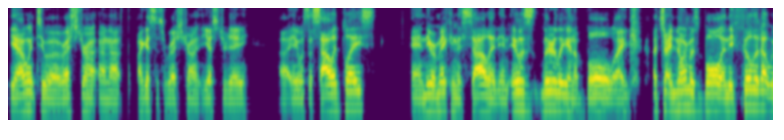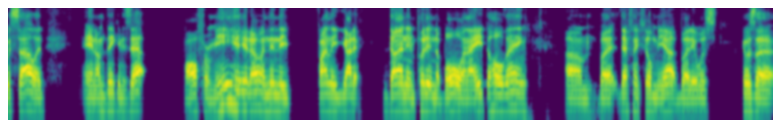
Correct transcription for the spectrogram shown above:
Yeah, I went to a restaurant, and uh, I guess it's a restaurant yesterday. Uh, it was a salad place, and they were making a salad, and it was literally in a bowl, like a ginormous bowl, and they filled it up with salad. And I'm thinking, is that all for me? You know, and then they finally got it done and put it in a bowl, and I ate the whole thing. Um, but definitely filled me up. But it was it was a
